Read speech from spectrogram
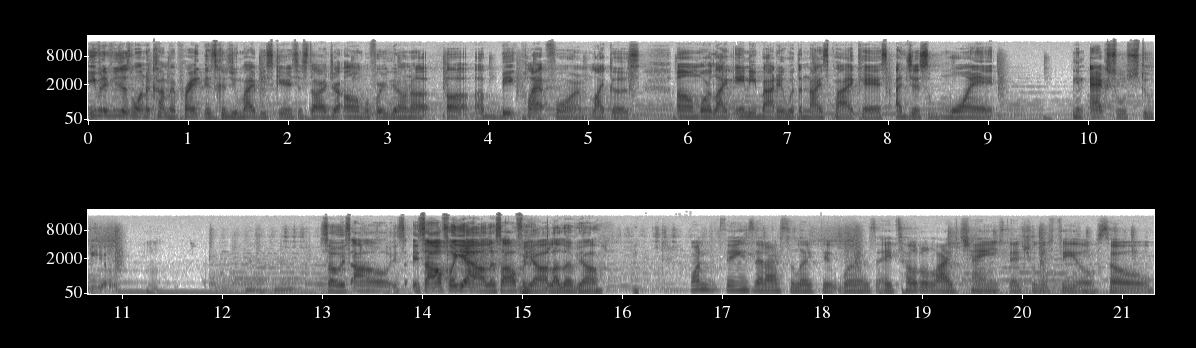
even if you just want to come and practice because you might be scared to start your own before you get on a a, a big platform like us, um, or like anybody with a nice podcast. I just want an actual studio. So it's all it's, it's all for y'all. It's all for y'all. I love y'all. One of the things that I selected was a total life change that you will feel. So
